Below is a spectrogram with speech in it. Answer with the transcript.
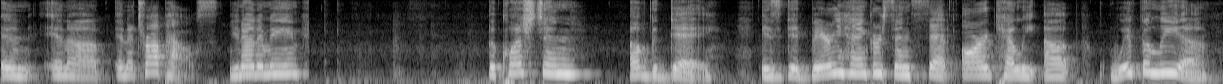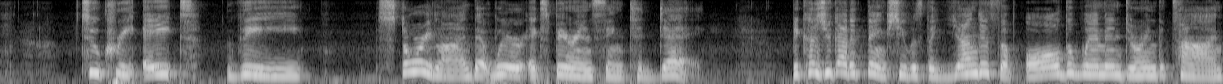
in in a in a trap house. You know what I mean? The question of the day is did Barry Hankerson set R. Kelly up with Aaliyah to create the storyline that we're experiencing today? Because you got to think, she was the youngest of all the women during the time,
